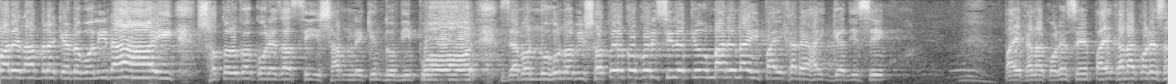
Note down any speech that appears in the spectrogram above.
পারেন আমরা কেন বলি নাই? সতর্ক করে যাচ্ছি সামনে কিন্তু বিপদ। যেমন নুহ নবী সতর্ক করেছিল কেউ মানে নাই পায়খানে হাইগা দিছে। পায়খানা করেছে পায়খানা করেছে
